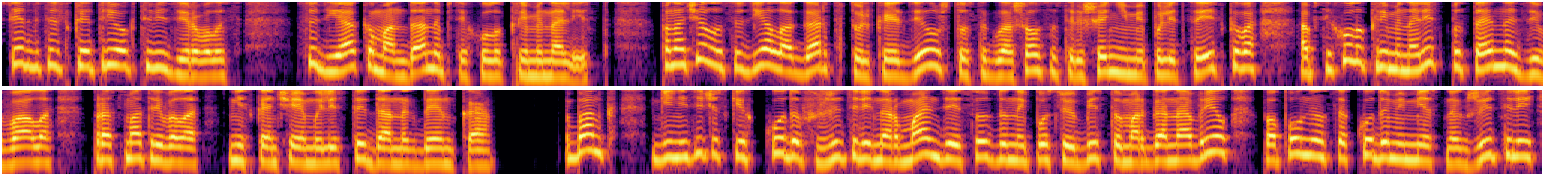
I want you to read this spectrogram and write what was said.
Следовательское трио активизировалось. Судья, командан и психолог-криминалист. Поначалу судья Лагард только и делал, что соглашался с решениями полицейского, а психолог-криминалист постоянно зевала, просматривала нескончаемые листы данных ДНК. Банк генетических кодов жителей Нормандии, созданный после убийства Моргана Аврил, пополнился кодами местных жителей,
